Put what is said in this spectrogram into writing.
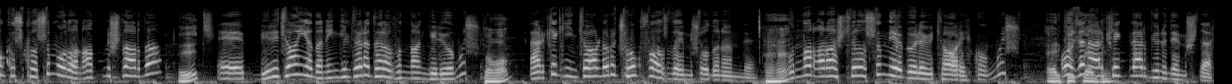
19 Kasım olan 60'larda Evet, e, Britanya'dan İngiltere tarafından geliyormuş. tamam. Erkek intiharları çok fazlaymış o dönemde. Hı hı. Bunlar araştırılsın diye böyle bir tarih konmuş. O Erkekler yüzden Günü. Erkekler Günü demişler.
